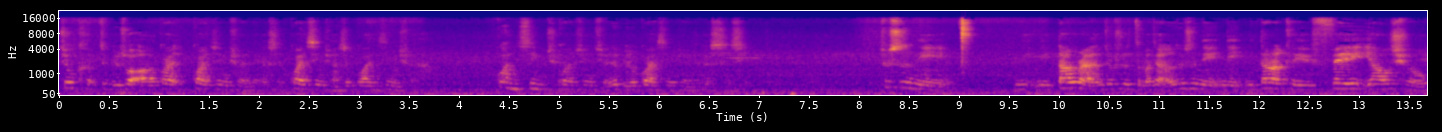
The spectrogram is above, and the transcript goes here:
就可就比如说呃惯惯性权那个是惯性权是惯性权啊？惯性权惯性权，就比如惯性权这个事情，就是你，你你当然就是怎么讲呢？就是你你你当然可以非要求，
